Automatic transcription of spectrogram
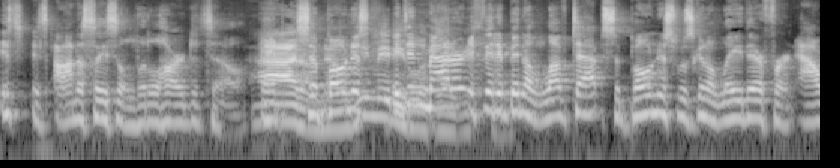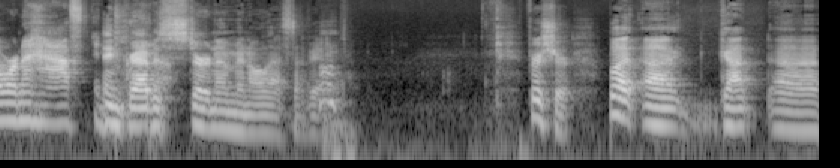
it's it's honestly it's a little hard to tell. And I don't. Sabonis, made it didn't matter like if it had been a love tap. Sabonis was going to lay there for an hour and a half and, and grab his up. sternum and all that stuff. Yeah, for sure. But uh, got uh,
